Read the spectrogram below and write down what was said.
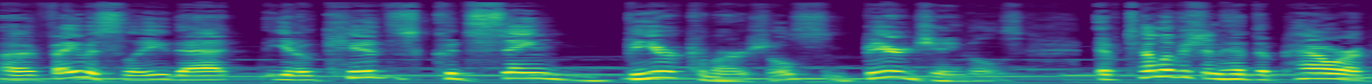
uh, famously that, you know, kids could sing beer commercials, beer jingles. If television had the power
